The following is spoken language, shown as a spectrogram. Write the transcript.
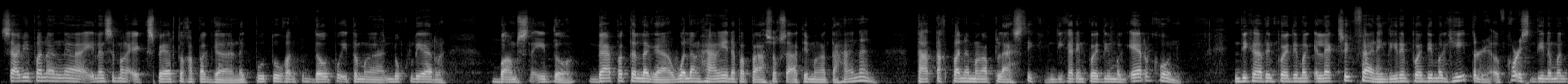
Sabi pa ng uh, ilan sa mga eksperto kapag uh, nagputukan po daw po itong mga nuclear bombs na ito, dapat talaga walang hangin na papasok sa ating mga tahanan tatakpan ng mga plastic. Hindi ka rin pwedeng mag-aircon. Hindi ka rin pwedeng mag-electric fan. Hindi rin pwedeng mag-heater. Of course, hindi naman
